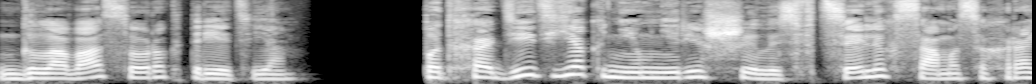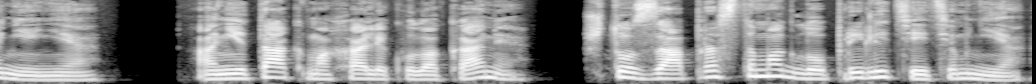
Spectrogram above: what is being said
Глава 43. Подходить я к ним не решилась в целях самосохранения. Они так махали кулаками, что запросто могло прилететь и мне.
